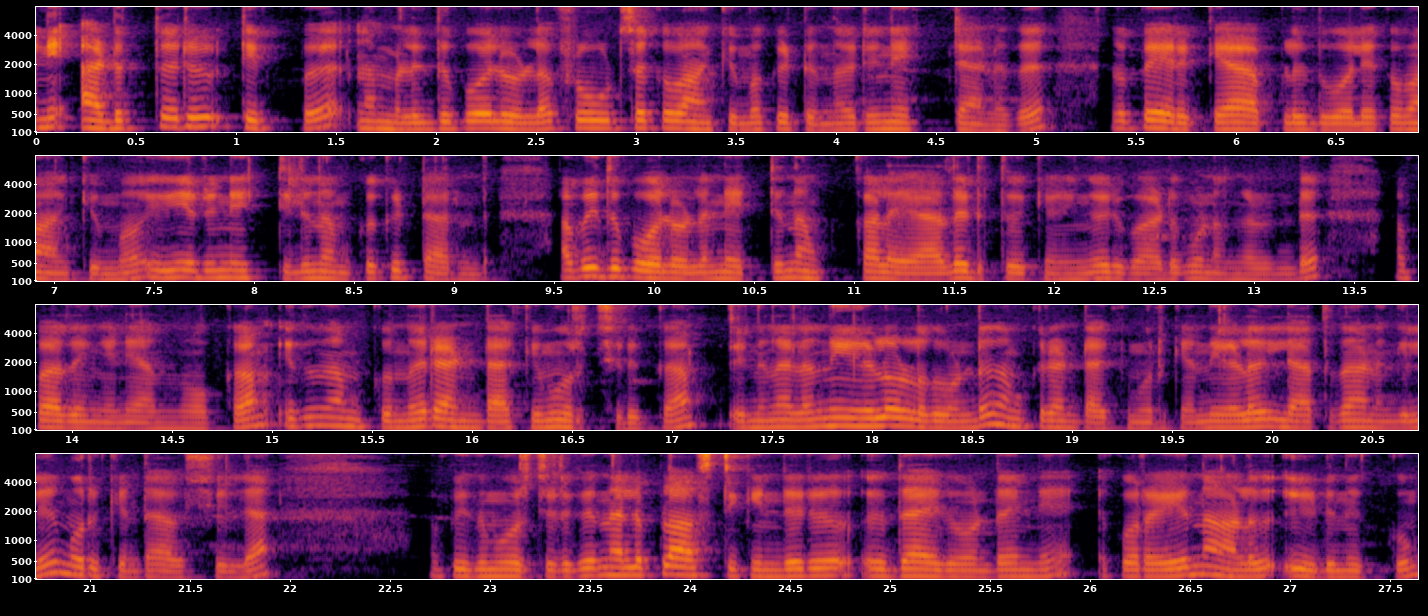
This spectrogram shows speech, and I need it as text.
ഇനി അടുത്തൊരു ടിപ്പ് നമ്മൾ ഇതുപോലുള്ള ഫ്രൂട്ട്സൊക്കെ വാങ്ങിക്കുമ്പോൾ കിട്ടുന്ന ഒരു നെറ്റാണിത് പേരയ്ക്ക ആപ്പിൾ ഇതുപോലെയൊക്കെ വാങ്ങിക്കുമ്പോൾ ഈ ഒരു നെറ്റിൽ നമുക്ക് കിട്ടാറുണ്ട്. അപ്പോൾ ഇതുപോലുള്ള നെറ്റ് നമുക്ക് കളയാതെ എടുത്ത് വയ്ക്കുകയാണെങ്കിൽ ഒരുപാട് ഗുണങ്ങളുണ്ട്. അപ്പോൾ അതെങ്ങനെയാണെന്ന് നോക്കാം. ഇത് നമുക്കൊന്ന് രണ്ടാക്കി മുറിച്ചെടുക്കാം. പിന്നെ നല്ല നീളമുള്ളത് കൊണ്ട് നമുക്ക് രണ്ടാക്കി മുറിക്കാം. നീളം ഇല്ലാത്തതാണെങ്കിൽ മുറിക്കേണ്ട ആവശ്യമില്ല. അപ്പോൾ ഇത് മുറിച്ചെടുക്കുക. നല്ല പ്ലാസ്റ്റിക്കിന്റെ ഒരു ഇതായതുകൊണ്ട് തന്നെ കുറേ നാൾ ഈട് നിൽക്കും.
